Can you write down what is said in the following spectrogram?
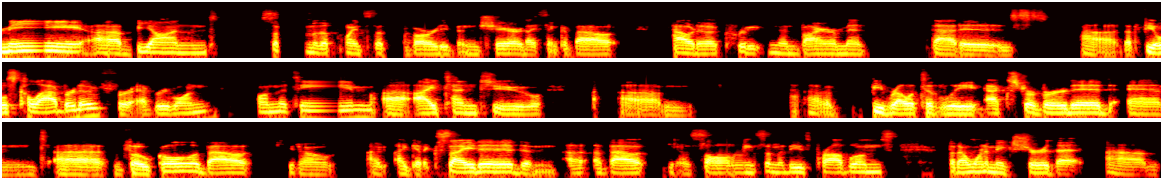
me, uh, beyond some of the points that have already been shared, I think about how to create an environment that is uh, that feels collaborative for everyone on the team. Uh, I tend to um, uh, be relatively extroverted and uh, vocal about, you know, I, I get excited and uh, about, you know, solving some of these problems, but I want to make sure that um,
